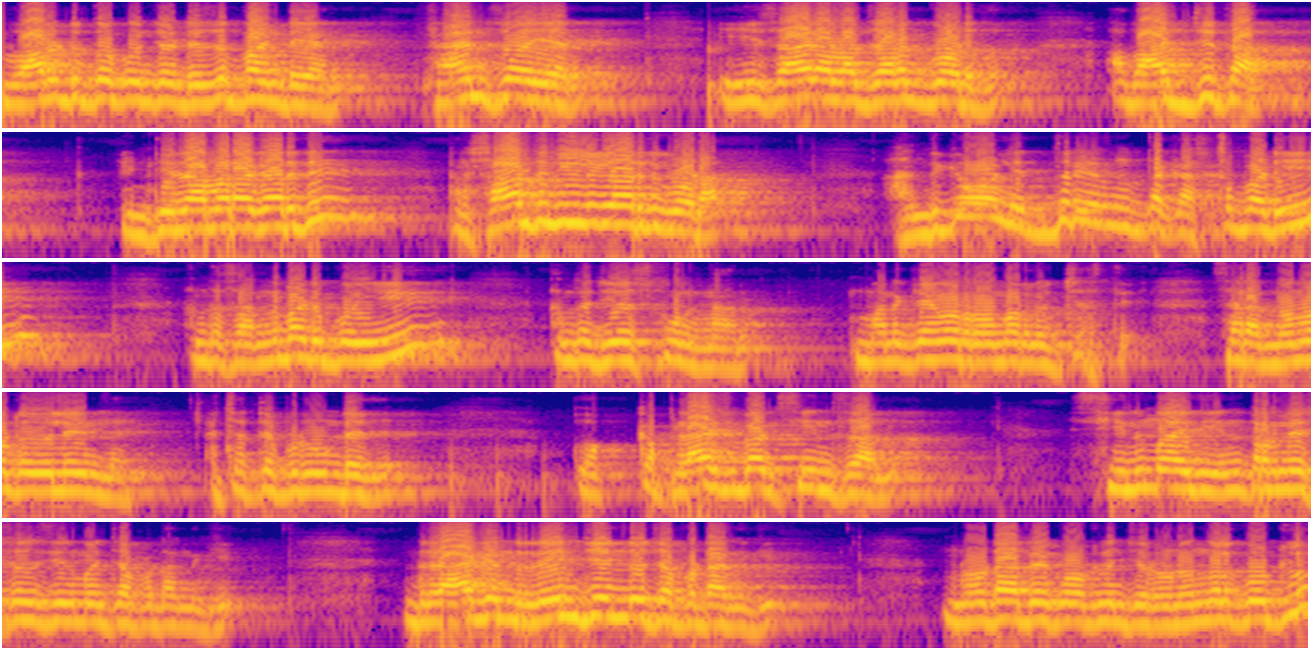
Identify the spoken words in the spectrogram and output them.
వారుడితో కొంచెం డిసప్పాయింట్ అయ్యారు ఫ్యాన్స్ అయ్యారు. ఈసారి అలా జరగకూడదు. ఆ బాధ్యత ఎన్టీ రామారావు గారిది ప్రశాంత్ నీల్ గారిది కూడా. అందుకే వాళ్ళిద్దరు ఇంత కష్టపడి అంత సన్నబడిపోయి అంత చేసుకుంటున్నారు. మనకేమో రోమర్లు వచ్చేస్తాయి. సరే అందమాట వదిలేండిలే ఆ చెత్త ఎప్పుడు ఉండేది? ఒక్క ఫ్లాష్ బ్యాక్ సీన్ చాలు. సినిమా ఇది ఇంటర్నేషనల్ సినిమా అని చెప్పడానికి. డ్రాగన్ రేంజ్ ఏందో చెప్పడానికి. నూట యాభై కోట్ల నుంచి రెండు వందల కోట్లు.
